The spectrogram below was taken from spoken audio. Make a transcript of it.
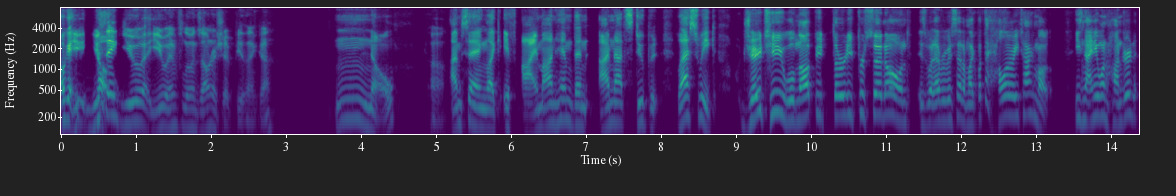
Okay, You, you no, think you you influence ownership? You think, huh? Mm, no, Oh, I'm saying like if I'm on him, then I'm not stupid. Last week, JT will not be 30% owned, is what everybody said. I'm like, what the hell are we talking about? He's 9100.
